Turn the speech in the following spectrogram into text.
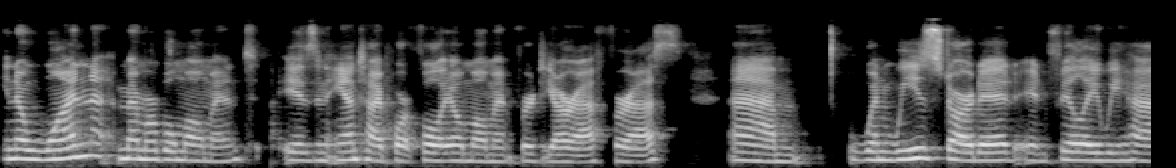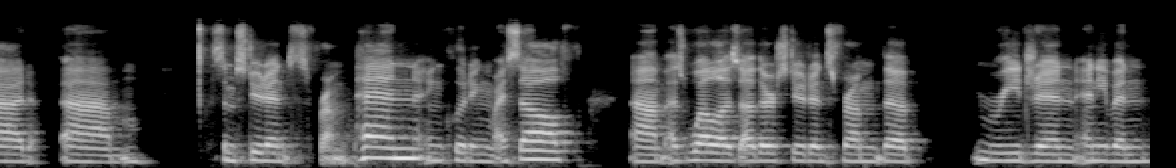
You know, one memorable moment is an anti portfolio moment for DRF for us. Um, when we started in Philly, we had um, some students from Penn, including myself, um, as well as other students from the region and even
